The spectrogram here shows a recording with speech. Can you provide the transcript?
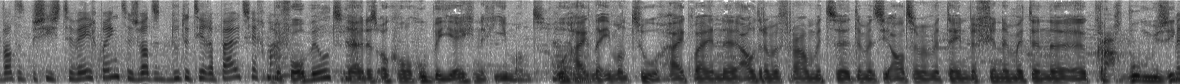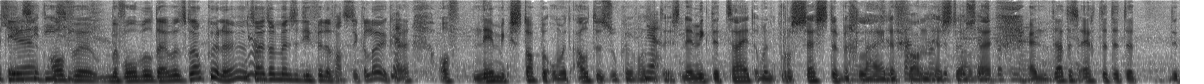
wat het precies teweeg brengt? Dus wat doet de therapeut, zeg maar? Voorbeeld. Ja. Uh, dat is ook gewoon hoe bejegen ik iemand? Hoe ga ik naar iemand toe? Ga ik bij een uh, oudere mevrouw met uh, dementie Alzheimer meteen beginnen met een uh, krachtboom muziekje? Of bijvoorbeeld, dat zou kunnen. Het zijn dan mensen die vinden het hartstikke leuk. Hè? Of neem ik stappen om het uit te zoeken wat het is? Neem ik de tijd om een proces te begeleiden dus van herstel? Hè? En dat is echt de, de, de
